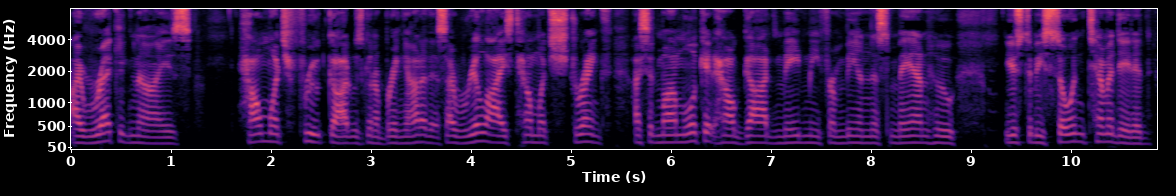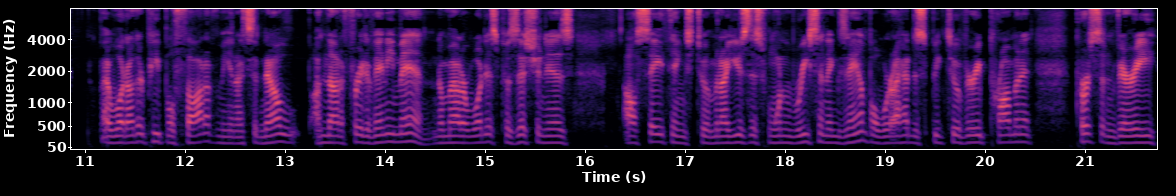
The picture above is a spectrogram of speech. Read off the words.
i recognize how much fruit god was going to bring out of this i realized how much strength i said mom look at how god made me from being this man who used to be so intimidated by what other people thought of me. And I said, now I'm not afraid of any man, no matter what his position is. I'll say things to him. And I use this one recent example where I had to speak to a very prominent person, very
